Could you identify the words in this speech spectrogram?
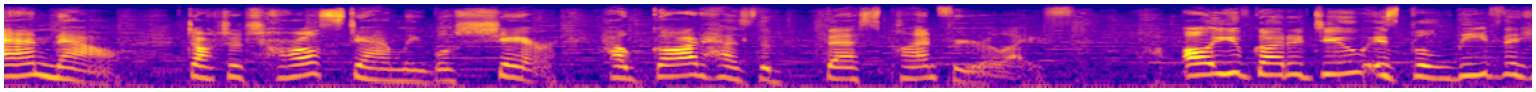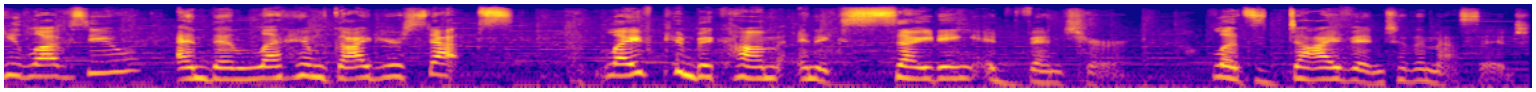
And now, Dr. Charles Stanley will share how God has the best plan for your life. All you've got to do is believe that He loves you and then let Him guide your steps. Life can become an exciting adventure. Let's dive into the message.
